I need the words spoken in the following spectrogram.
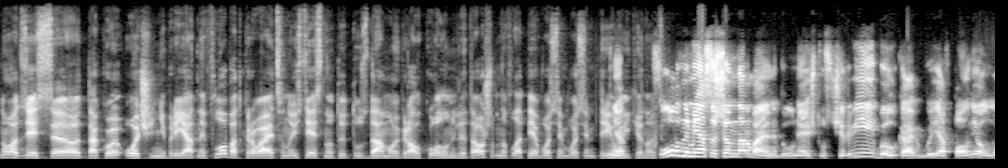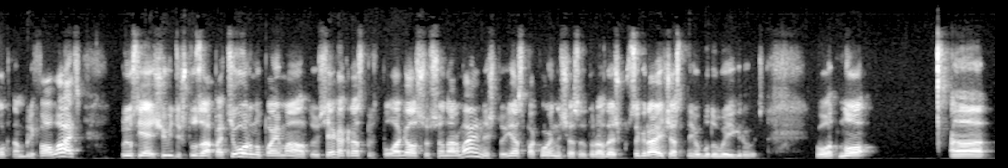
Ну вот здесь э, такой очень неприятный флоп открывается. Ну, естественно, ты туз даму играл колом для того, чтобы на флопе 8-8-3 выкинуть. Флоп для меня совершенно нормальный был. У меня еще туз червей был, как бы я вполне он мог там блефовать. Плюс я еще, видишь, туза по терну поймал. То есть я как раз предполагал, что все нормально, и что я спокойно сейчас эту раздачку сыграю и часто ее буду выигрывать. Вот, но А,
